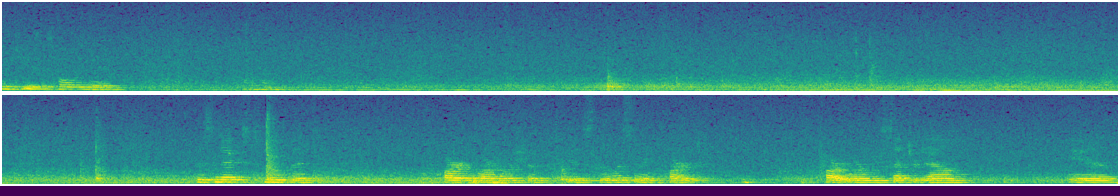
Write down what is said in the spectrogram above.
In Jesus' holy name. Amen. This next movement, part of our worship, is the listening part. Part where we center down and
